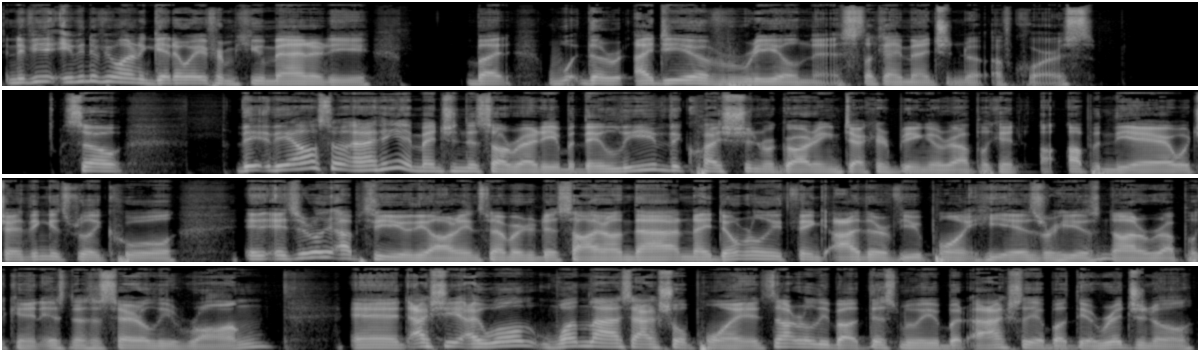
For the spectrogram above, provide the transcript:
And if you, even if you want to get away from humanity, but the idea of realness, like I mentioned, of course. So They, they also, and I think I mentioned this already, but they leave the question regarding Deckard being a replicant up in the air, which I think is really cool. It, it's really up to you, the audience member, to decide on that. And I don't really think either viewpoint, he is or he is not a replicant, is necessarily wrong. And actually, I will, one last actual point. It's not really about this movie, but actually about the original.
